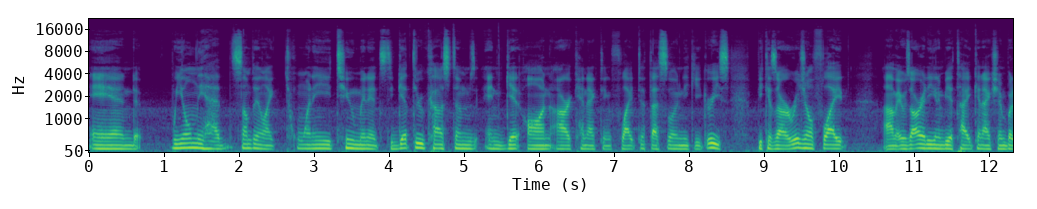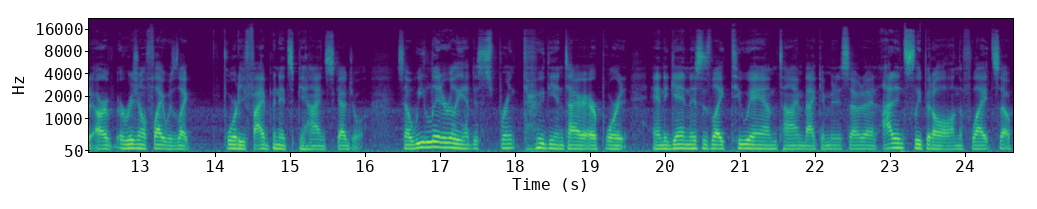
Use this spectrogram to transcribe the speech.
and we only had something like 22 minutes to get through customs and get on our connecting flight to Thessaloniki, Greece, because our original flight, um, it was already going to be a tight connection, but our original flight was like 45 minutes behind schedule. So we literally had to sprint through the entire airport. And again, this is like 2 a.m. time back in Minnesota, and I didn't sleep at all on the flight. So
